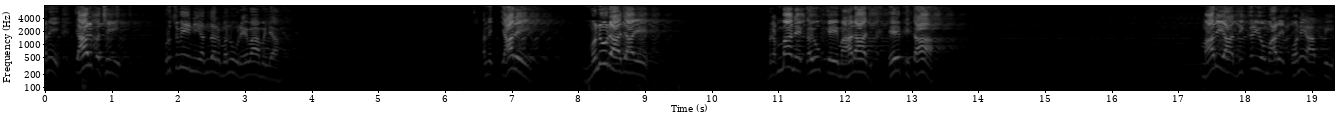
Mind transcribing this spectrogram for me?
અને ત્યાર પછી પૃથ્વીની અંદર મનુ રહેવા મળ્યા અને ત્યારે મનુ રાજાએ બ્રહ્માને કહ્યું કે, મહારાજ એ પિતા, મારી આ દીકરીઓ મારે કોને આપવી?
